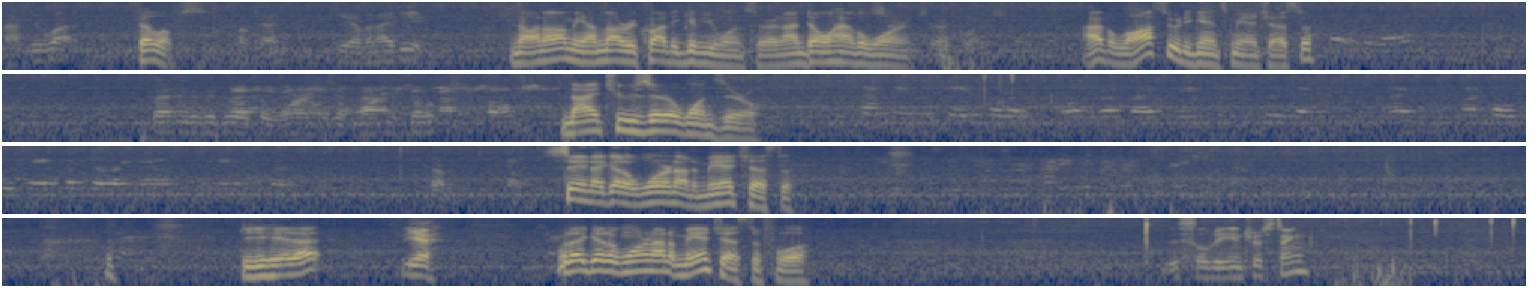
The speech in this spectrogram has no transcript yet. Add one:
Matthew what? Phillips. Okay. Do you have an ID? Not on me. I'm not required to give you one, sir, and I don't have a warrant. I have a lawsuit against Manchester. That individual with the warrant, is it Matthew Phillips? 92010. Nothing to say for it on the by safety proven. I'm on hold with Manchester right now. We need a Got it. Saying I got a warrant out of Manchester. Did you hear that? Yeah. What did I get a warrant out of Manchester for? This will be interesting.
